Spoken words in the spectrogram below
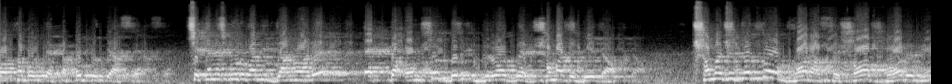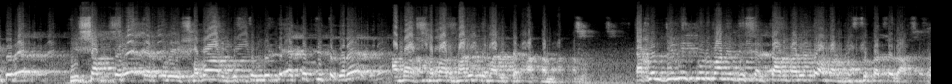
কথা বলতে একটা পদ্ধতি আছে। সেখানে কুরবানির জানোয়ারে একটা অংশ দরিদ্রদের সমাজে দিয়ে দেওয়া। সমাজে যত ঘর আছে, সব ঘরের ভিতরে হিসাব করে এরপরে সবার বস্তুগুলোকে একত্রিত করে আবার সবার বাড়িতে বাড়িতে পাঠানো এখন যিনি কুরবানি দিচ্ছেন তার বাড়িতে আবার বস্তুটা চলে আসছে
